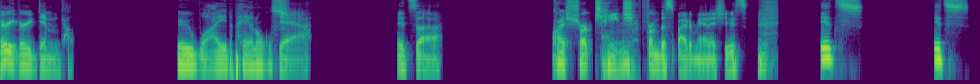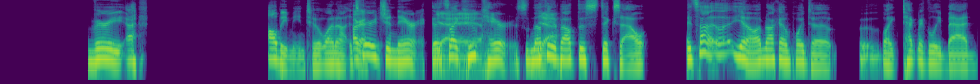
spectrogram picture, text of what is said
Very very dim color. Very wide panels. Yeah. It's uh quite a sharp change from the Spider-Man issues. it's it's very uh, i'll be mean to it why not? It's Okay. very generic. It's Yeah, like yeah, who yeah. cares? Nothing about this sticks out. It's not uh, you know i'm not going to point to uh, like technically bad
